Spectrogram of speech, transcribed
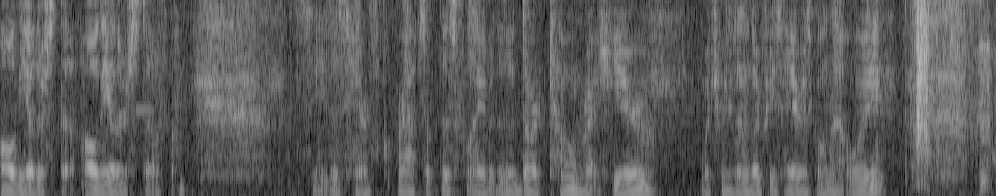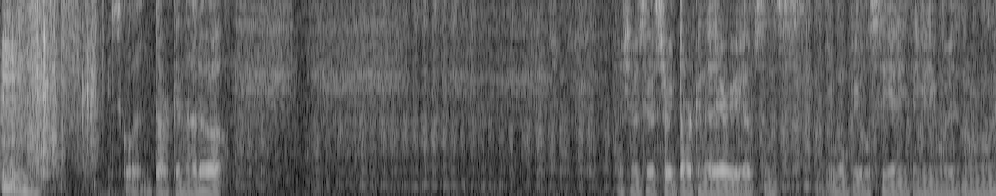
all the other stuff. All the other stuff. Um, see, this hair wraps up this way, but there's a dark tone right here, which means another piece of hair is going that way. Let's go ahead and darken that up. I'm just going to start darkening that area up since you won't be able to see anything anyways normally.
